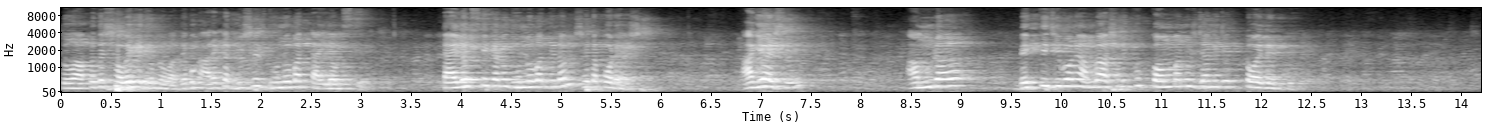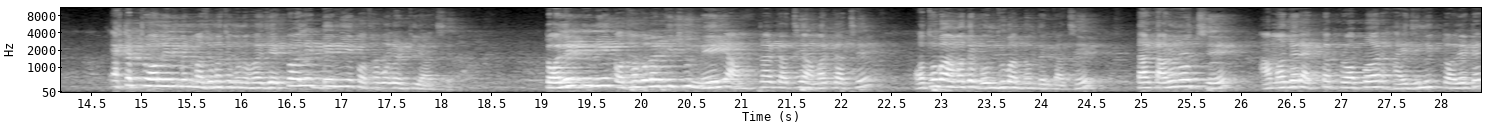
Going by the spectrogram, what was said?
তো আপনাদের সবাইকে ধন্যবাদ। এবং আরেকটা বিশেষ ধন্যবাদ টাইলক্সকে। টাইলক্সকে কেন ধন্যবাদ দিলাম? সেটা পরে আসি। আগে আসি। আমরা ব্যক্তি জীবনে আমরা আসলে খুব কম মানুষ জানি যে টয়লেট ডে একটা ট্রল এলিমেন্ট মাঝে মাঝে মনে হয় যে টয়লেট ডে নিয়ে কথা বলার কি আছে? টয়লেট ডে নিয়ে কথা বলার কিছু নেই আপনার কাছে, আমার কাছে, অথবা আমাদের বন্ধু বান্ধবদের কাছে। তার কারণ হচ্ছে আমাদের একটা প্রপার হাইজিনিক টয়লেটের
